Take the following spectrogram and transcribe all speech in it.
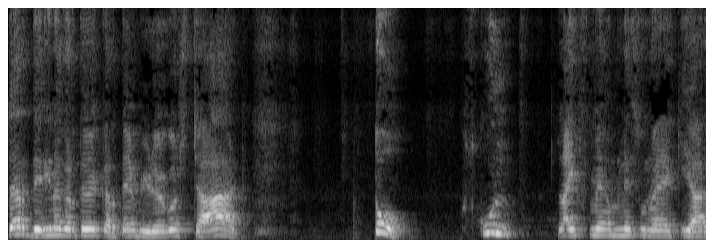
तो यार, देरी ना करते हुए करते हैं वीडियो को स्टार्ट तो स्कूल लाइफ में हमने सुना है कि यार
